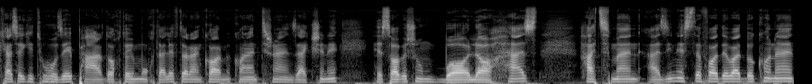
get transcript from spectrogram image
کسایی که تو حوزه پرداخت های مختلف دارن کار می‌کنن transaction حسابشون بالا هست. حتما از این استفاده باید بکنن.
